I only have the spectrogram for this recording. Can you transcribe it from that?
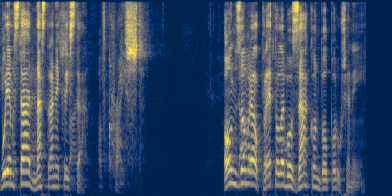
Budem stáť na strane Krista. On zomrel preto, lebo zákon bol porušený.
